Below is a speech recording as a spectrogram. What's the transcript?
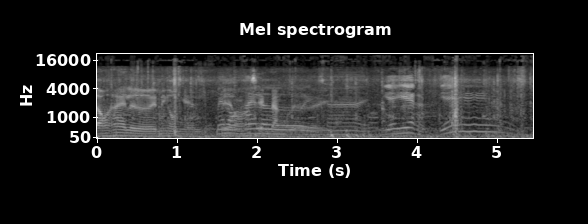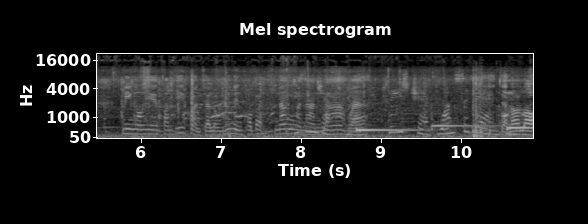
ร้องไห้เลย ไม่งองแงไม่ร้องไห้เสีเลยงดังเลยย ใช่เย่ๆกันเย่มีงอแงตอนที่ก่อนจะลงนิดนึงเพราะแบบนั่งมานานมากแล้ว Please check once again เดี๋ยวเรารอ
